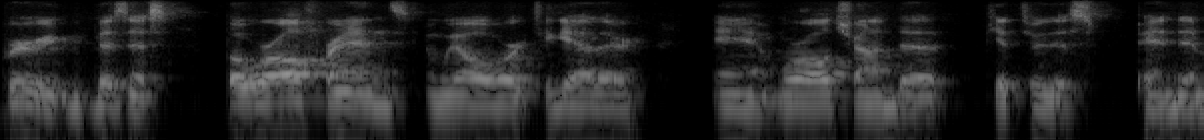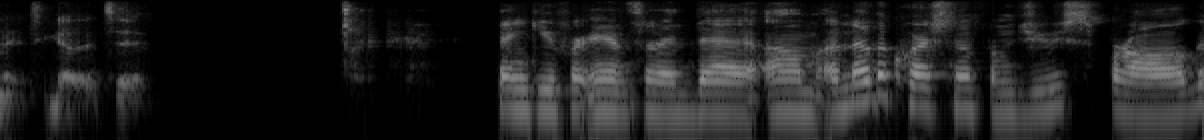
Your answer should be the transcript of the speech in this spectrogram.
brewing business. But we're all friends and we all work together and we're all trying to get through this pandemic together too. Thank you for answering that. Um, another question from Drew Sprague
